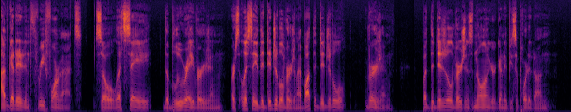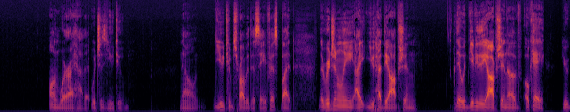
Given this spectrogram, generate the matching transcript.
I've got it in three formats. So let's say the Blu-ray version, or let's say the digital version. I bought the digital version, but the digital version is no longer going to be supported on on where I have it, which is YouTube. Now, YouTube's probably the safest, but originally I you had the option they would give you the option of okay, you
